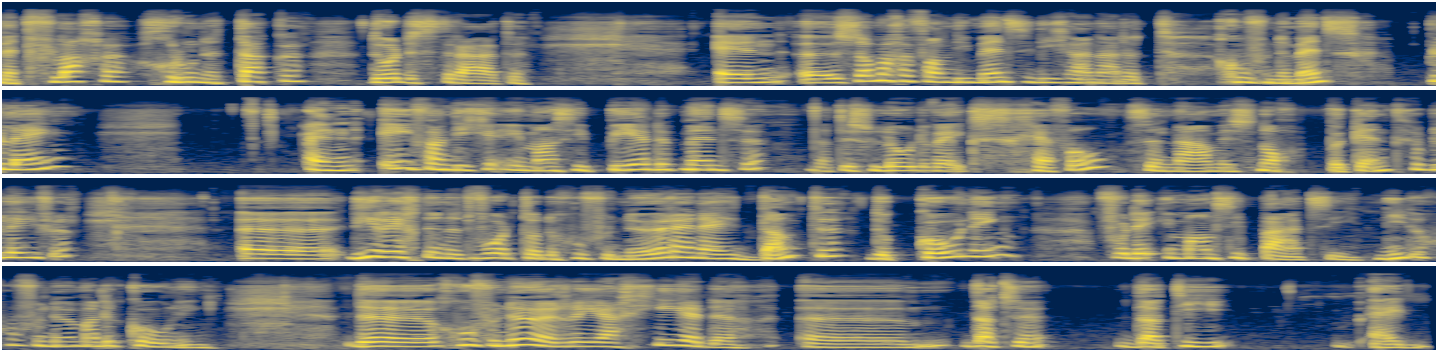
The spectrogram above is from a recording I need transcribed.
met vlaggen, groene takken door de straten. En uh, sommige van die mensen die gaan naar het gouvernementsplein. En een van die geëmancipeerde mensen, dat is Lodewijk Scheffel, zijn naam is nog bekend gebleven. Uh, die richtte het woord tot de gouverneur en hij dankte de koning voor de emancipatie. Niet de gouverneur, maar de koning. De gouverneur reageerde uh, dat, ze, dat die, hij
